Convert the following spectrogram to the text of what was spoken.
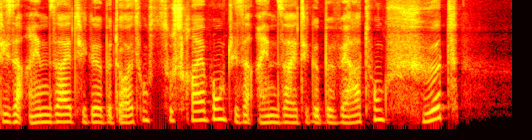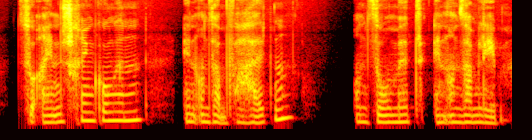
diese einseitige Bedeutungszuschreibung, diese einseitige Bewertung führt zu Einschränkungen in unserem Verhalten und somit in unserem Leben.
